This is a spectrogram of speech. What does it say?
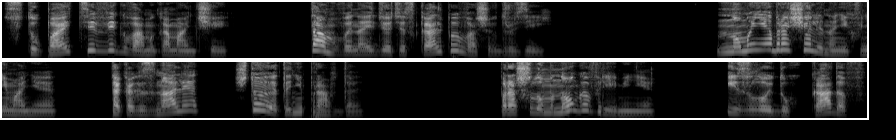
«Ступайте в Вигвамы Каманчей, там вы найдете скальпы ваших друзей». Но мы не обращали на них внимания, так как знали, что это неправда. Прошло много времени, и злой дух Кадов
